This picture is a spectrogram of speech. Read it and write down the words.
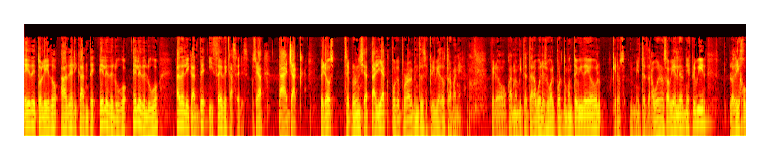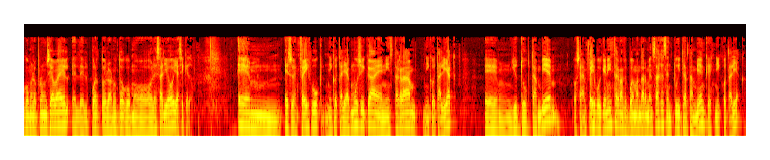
T de Toledo, A de Alicante, L de Lugo, L de Lugo, A de Alicante y C de Cáceres, o sea, Tallac. Pero se pronuncia Taliac porque probablemente se escribía de otra manera. Pero cuando mi tatarabuelo llegó al puerto Montevideo, que mi tatarabuelo no sabía leer ni escribir, lo dijo como lo pronunciaba él, el del puerto lo anotó como le salió y así quedó. Em, eso, en Facebook, Nico Taliac Música, en Instagram, Nico Taliac, en YouTube también, o sea, en Facebook y en Instagram se pueden mandar mensajes, en Twitter también, que es Nico Taliac.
